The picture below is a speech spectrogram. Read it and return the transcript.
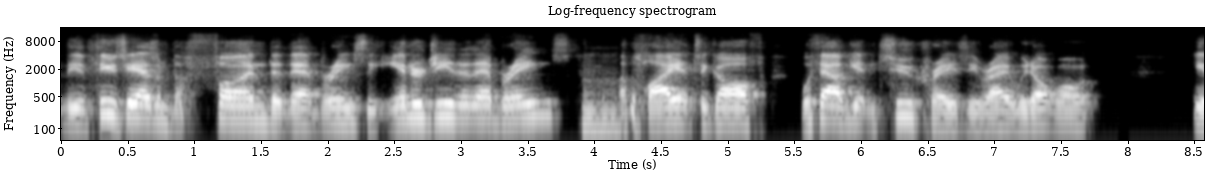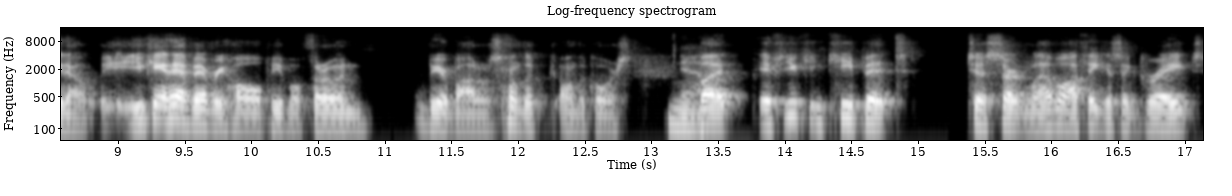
the enthusiasm, the fun that that brings, the energy that that brings, Mhm. apply it to golf without getting too crazy, right? We don't want, you know, you can't have every hole people throwing beer bottles on the on the course. Yeah. But if you can keep it to a certain level, I think it's a great.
